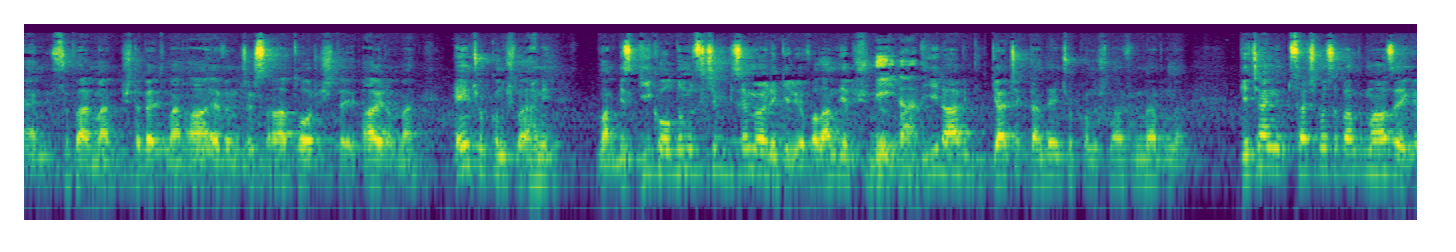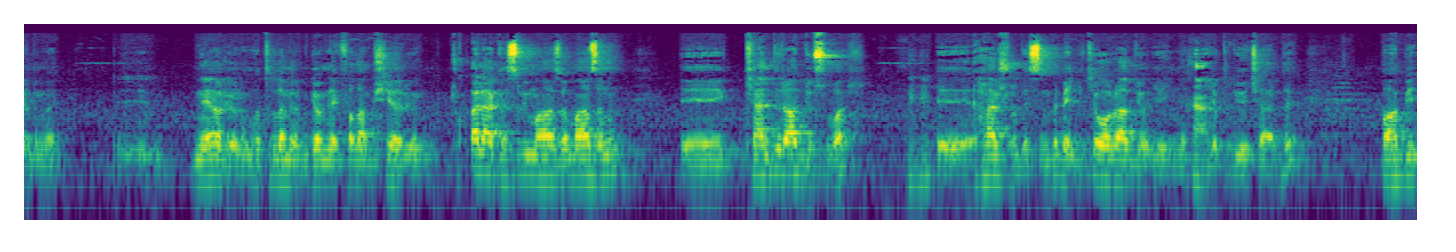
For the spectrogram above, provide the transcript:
Yani Superman, işte Batman, A Avengers, A Thor, işte Iron Man. En çok konuşulan hani lan biz geek olduğumuz için bize mi öyle geliyor falan diye düşünüyorum. Değil Lan abi. Değil abi. Gerçekten de en çok konuşulan filmler bunlar. Geçen gün saçma sapan bir mağazaya girdim. Ee, ne arıyorum hatırlamıyorum. Gömlek falan bir şey arıyorum. Çok alakası bir mağaza. Mağazanın e, kendi radyosu var. E, her şubesinde belli ki o radyo yayını Ha. yapılıyor içeride. Abi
